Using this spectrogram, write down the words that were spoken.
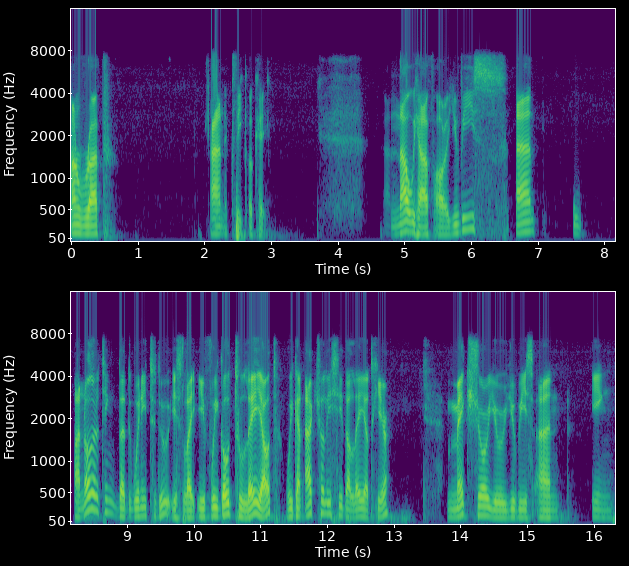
unwrap, and click OK. And now we have our UVs. And another thing that we need to do is like if we go to layout, we can actually see the layout here. Make sure your UVs are in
